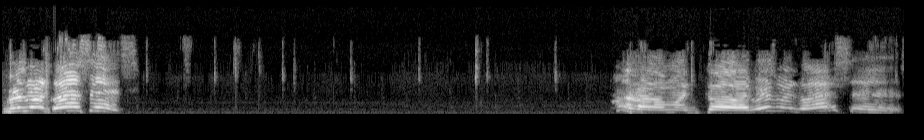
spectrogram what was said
Where's my glasses? Oh my god, where's my glasses?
